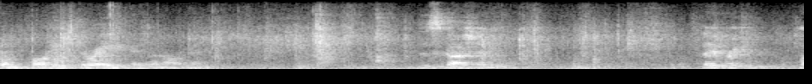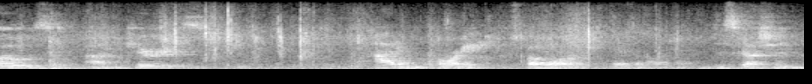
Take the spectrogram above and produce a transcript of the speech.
Item forty-three is an ordinance. Discussion. Favoring, opposed, item carries. Item forty-four is an ordinance. Discussion.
